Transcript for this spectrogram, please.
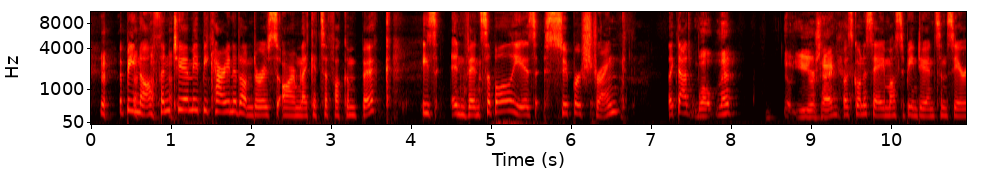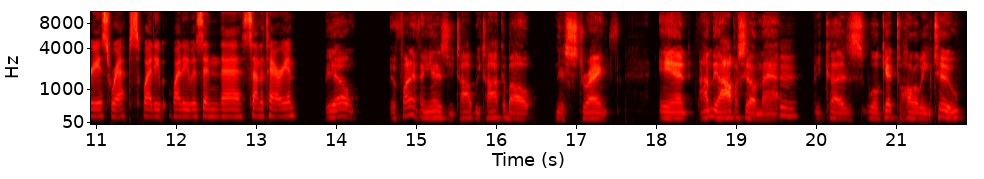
It'd be nothing to him. He'd be carrying it under his arm like it's a fucking book. He's invincible. He is super strength. Like that. Well, let you're saying, I was going to say he must have been doing some serious reps while he while he was in the sanitarium. you know, the funny thing is, you talk we talk about this strength, and I'm the opposite on that mm. because we'll get to Halloween two,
